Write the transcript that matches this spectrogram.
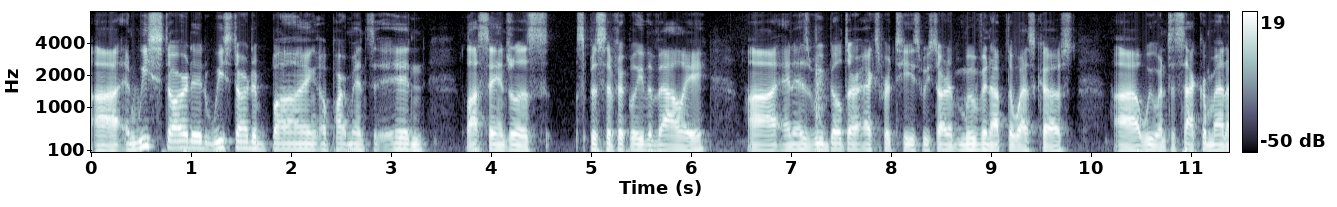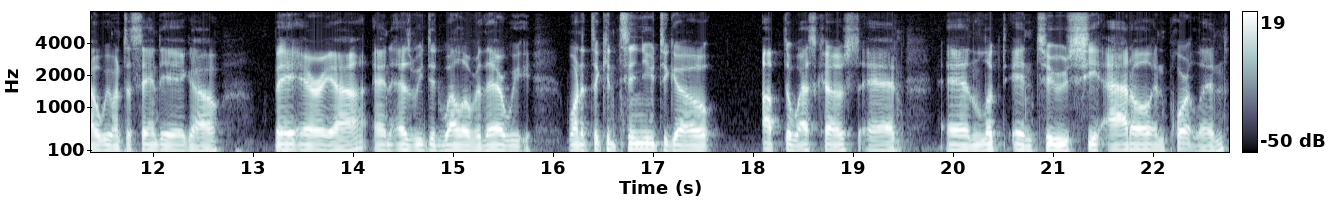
uh, and we started we started buying apartments in Los Angeles, specifically the Valley. Uh, and as we built our expertise, we started moving up the West Coast. Uh, we went to Sacramento, we went to San Diego, Bay Area, and as we did well over there, we wanted to continue to go up the West Coast and and looked into Seattle and Portland.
